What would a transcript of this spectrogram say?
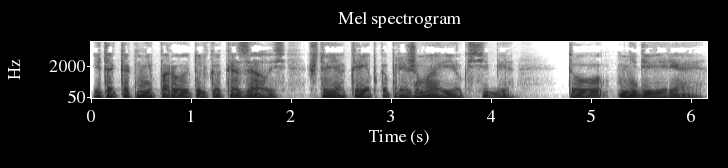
и так как мне порою только казалось, что я крепко прижимаю ее к себе, то не доверяя.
